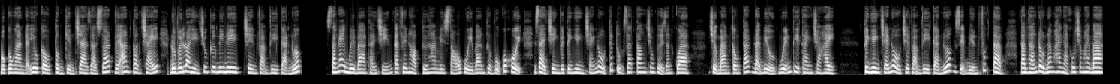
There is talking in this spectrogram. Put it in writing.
Bộ Công an đã yêu cầu tổng kiểm tra giả soát về an toàn cháy đối với loại hình chung cư mini trên phạm vi cả nước. Sáng ngày 13 tháng 9, tại phiên họp thứ 26 của Ủy ban Thường vụ Quốc hội, giải trình về tình hình cháy nổ tiếp tục gia tăng trong thời gian qua, trưởng ban công tác đại biểu Nguyễn Thị Thanh cho hay, Tình hình cháy nổ trên phạm vi cả nước diễn biến phức tạp. 8 tháng đầu năm 2023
